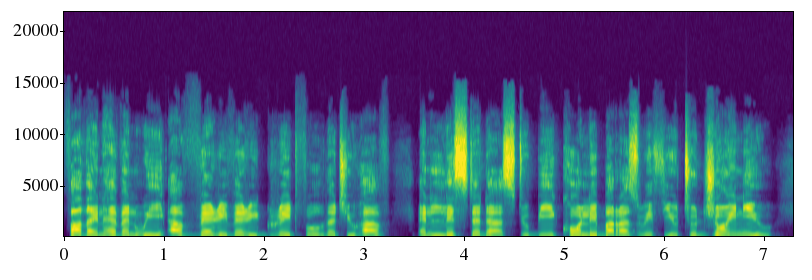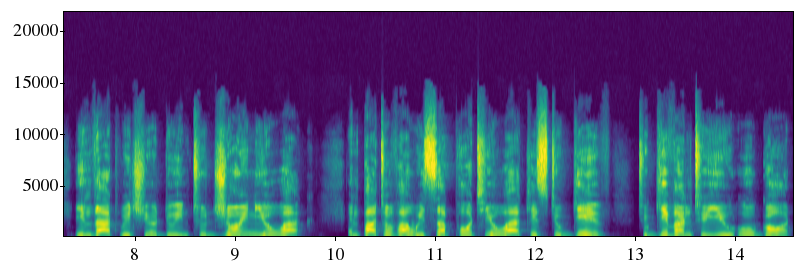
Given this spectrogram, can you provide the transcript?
Father in heaven, we are very, very grateful that you have enlisted us to be co laborers with you, to join you in that which you're doing, to join your work. And part of how we support your work is to give, to give unto you, O God.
